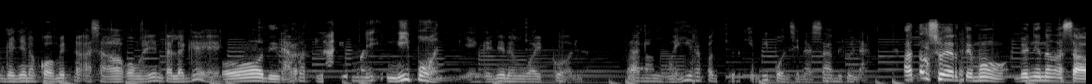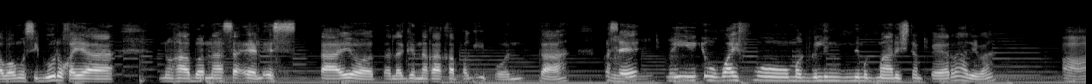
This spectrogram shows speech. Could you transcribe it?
Ganyan ang comment ng asawa ko ngayon talaga eh. Oh, di ba? Dapat laging may inipon. Yan, ganyan ang wife ko. Laging mahirap pag inipon, sinasabi ko na. At ang swerte mo, ganyan ang asawa mo siguro kaya nung habang nasa LS tayo, talaga nakakapag-ipon ka kasi mm-hmm. may yung wife mo magaling ni mag-manage ng pera, di ba? Oo,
